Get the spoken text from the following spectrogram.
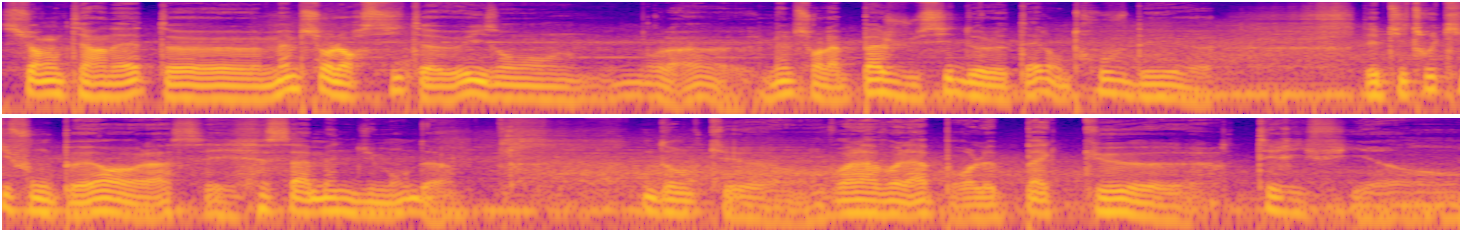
sur internet, même sur leur site. eux, ils ont voilà, même sur la page du site de l'hôtel, on trouve des, des petits trucs qui font peur. Voilà, ça amène du monde. Donc euh, voilà, voilà pour le pack euh, terrifiant.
